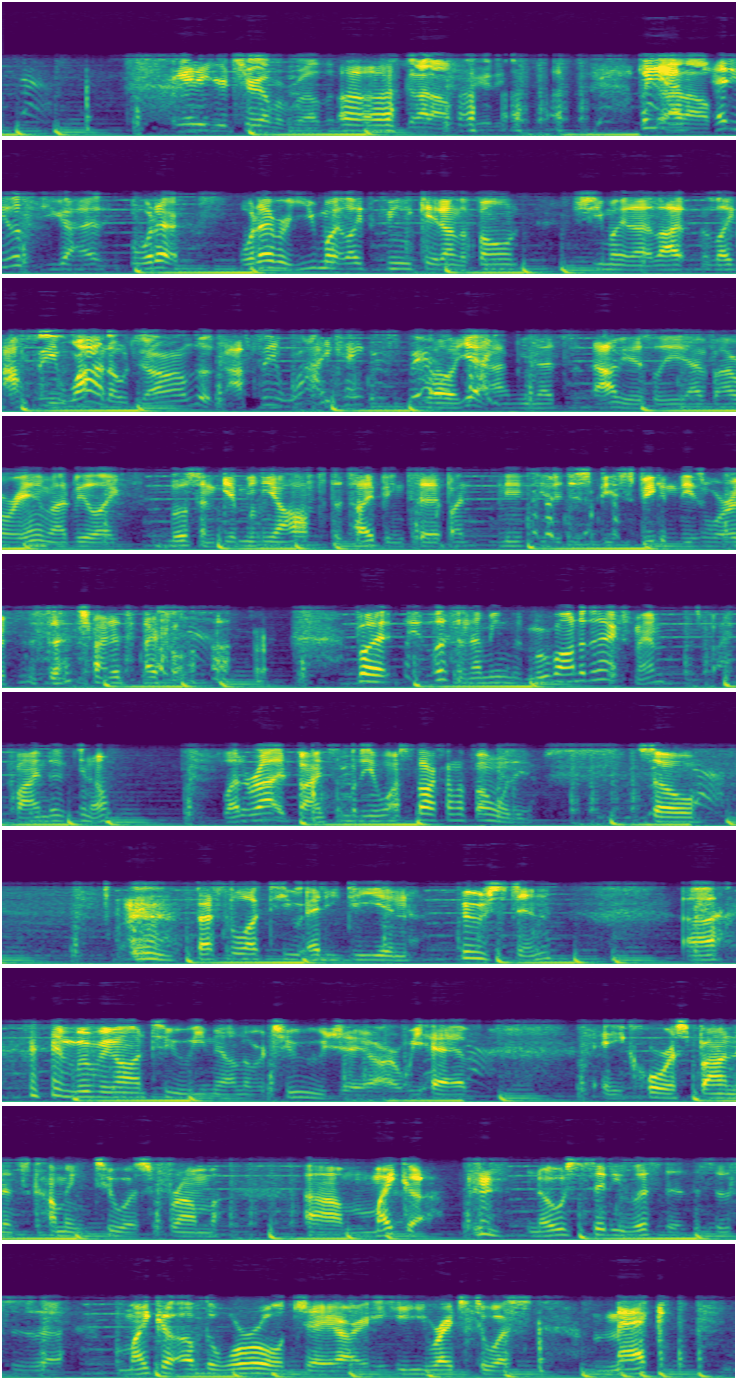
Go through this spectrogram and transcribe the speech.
Eddie, you're terrible, brother. Uh, Got off, Eddie. but yeah. Eddie, listen, you guys, whatever, whatever you might like to communicate on the phone, she might not li- like. I see why though, John. Look, I see why he can't spell. Well, yeah, I mean that's obviously if I were him, I'd be like, listen, get me off the typing tip. I need you to just be speaking these words instead of trying to type them up. But listen, I mean, move on to the next, man. Find it, you know, let it ride. Find somebody who wants to talk on the phone with you. So, best of luck to you, Eddie D in Houston. Uh, moving on to email number two, Jr. We have a correspondence coming to us from um, Micah. no city listed. This is a Micah of the world, Jr. He writes to us, Mac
